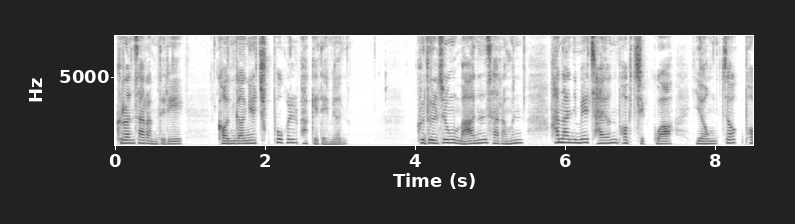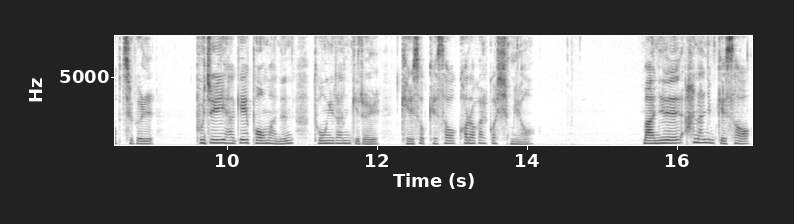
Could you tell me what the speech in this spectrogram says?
그런 사람들이 건강의 축복을 받게 되면 그들 중 많은 사람은 하나님의 자연 법칙과 영적 법칙을 부주의하게 범하는 동일한 길을 계속해서 걸어갈 것이며 만일 하나님께서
